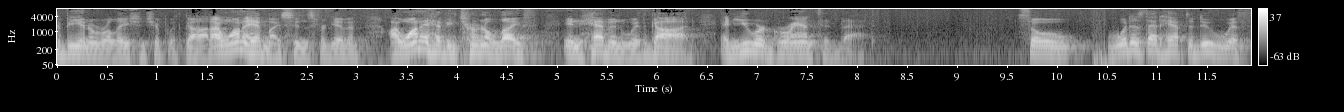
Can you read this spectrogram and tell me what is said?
to be in a relationship with God. I want to have my sins forgiven. I want to have eternal life in heaven with God. And you were granted that. So, what does that have to do with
